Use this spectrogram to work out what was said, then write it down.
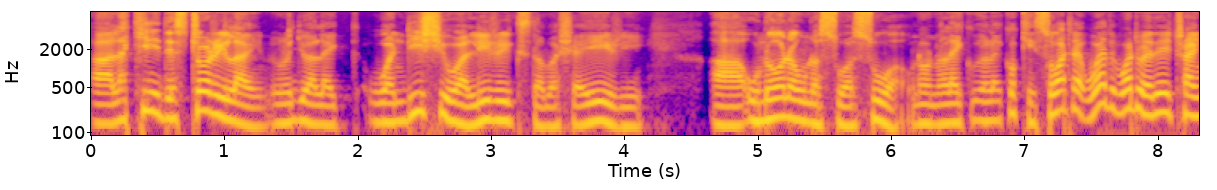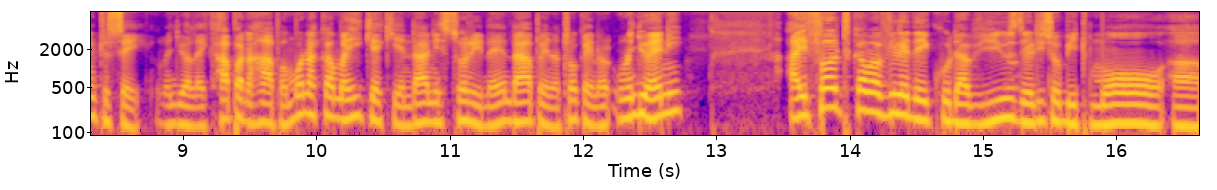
uh, lakini the storyline unajua like uandishi wa lyrics na mashairi uh, unaona unasuasua. Unaona like, like okay so what, what, what were they trying to say? Unajua like hapa na hapa mbona kama hiki akiendani story inaenda hapa inatoka ina, unajua yani i felt kama vile they could have used a little bit more uh,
